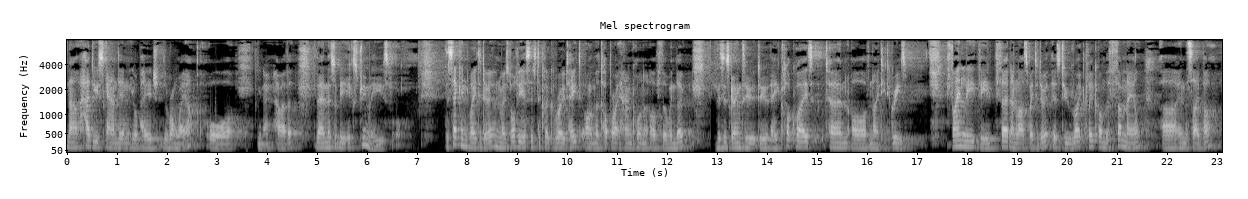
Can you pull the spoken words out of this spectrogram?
Now, had you scanned in your page the wrong way up, or, you know, however, then this would be extremely useful. The second way to do it, and most obvious, is to click rotate on the top right hand corner of the window. This is going to do a clockwise turn of 90 degrees. Finally, the third and last way to do it is to right click on the thumbnail uh, in the sidebar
